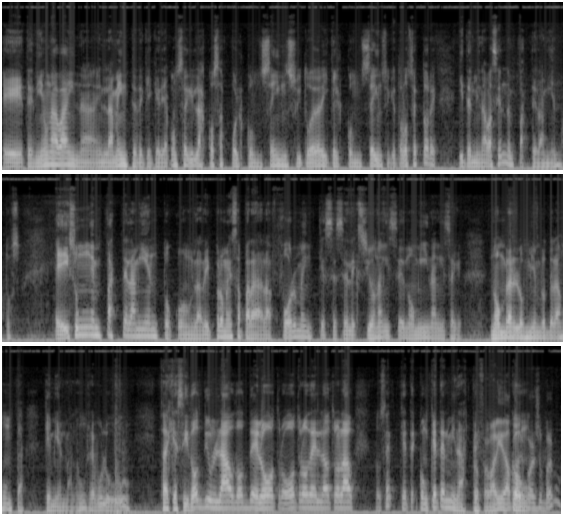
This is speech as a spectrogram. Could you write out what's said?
eh, tenía una vaina en la mente de que quería conseguir las cosas por consenso y todo era que el consenso y que todos los sectores y terminaba haciendo empastelamientos. E hizo un empastelamiento con la ley promesa para la forma en que se seleccionan y se nominan y se nombran los miembros de la Junta, que mi hermano es un revolú. O sea, que si dos de un lado, dos del otro, otro del otro lado. Entonces, ¿qué te- ¿con qué terminaste? Pero fue validado Con- por el Supremo.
